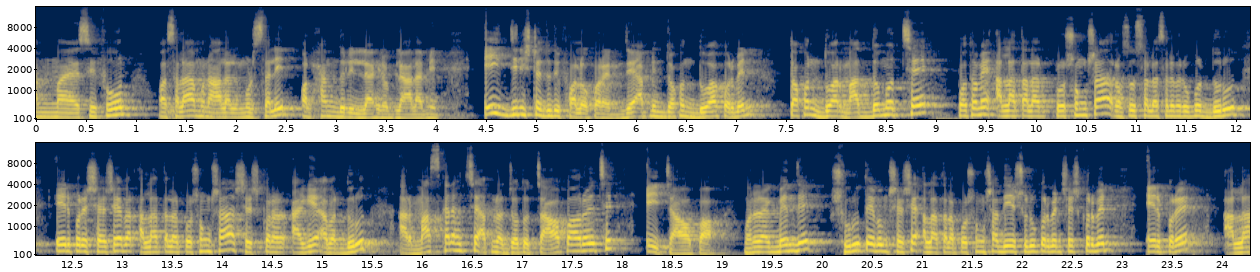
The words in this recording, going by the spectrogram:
আম্মা ইয়াসিফুন ওয়া সালামুন আলাল মুরসালিন, আলহামদুলিল্লাহি রবিল আলামিন। এই জিনিসটা যদি ফলো করেন, যে আপনি যখন দোয়া করবেন, তখন দোয়ার মাধ্যম হচ্ছে প্রথমে আল্লাহ তালার প্রশংসা, রসুল সাল্লাহ সাল্লামের উপর দুরুদ, এরপরে শেষে আবার আল্লাহ তালার প্রশংসা, শেষ করার আগে আবার দুরুদ, আর মাঝখানে হচ্ছে আপনার যত চাওয়া পাওয়া রয়েছে, এই চাওয়া পাওয়া। মনে রাখবেন যে শুরুতে এবং শেষে আল্লাহ তালা প্রশংসা দিয়ে শুরু করবেন, শেষ করবেন, এরপরে আল্লাহ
